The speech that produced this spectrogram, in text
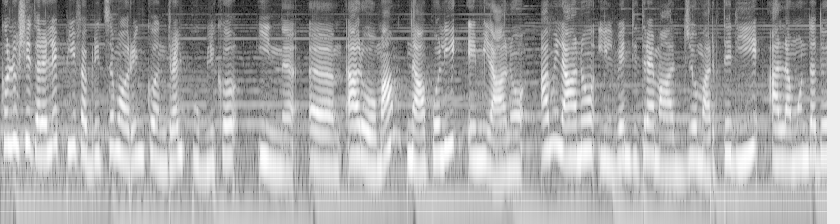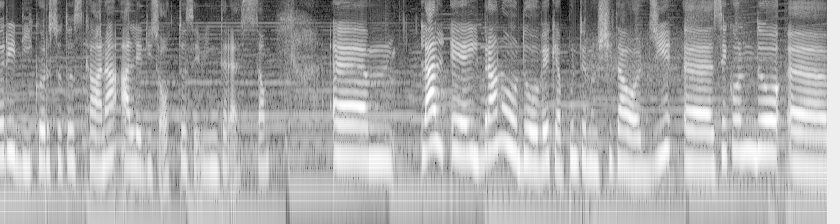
Con l'uscita dell'EP Fabrizio Moro incontra il pubblico in, eh, a Roma, Napoli e Milano. A Milano il 23 maggio, martedì, alla Mondadori di Corso Toscana alle 18 se vi interessa. Ehm, eh, il brano Dove, che appunto è in uscita oggi, eh, secondo eh,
